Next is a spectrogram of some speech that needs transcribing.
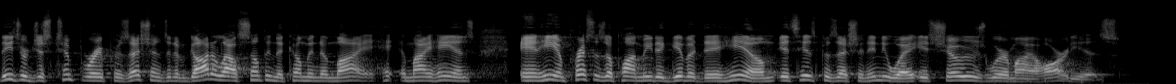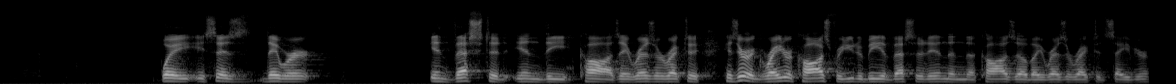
These are just temporary possessions. And if God allows something to come into my, my hands and He impresses upon me to give it to Him, it's His possession anyway. It shows where my heart is. Boy, it says they were invested in the cause, a resurrected. Is there a greater cause for you to be invested in than the cause of a resurrected Savior?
